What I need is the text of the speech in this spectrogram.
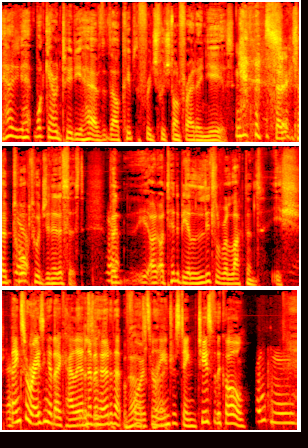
how do you, what guarantee do you have that they'll keep the fridge switched on for 18 years? so, so talk to a geneticist. But I, I tend to be a little reluctant-ish. Thanks for raising it though, Kaylee. I'd That's never a- heard of that no, before. it's it's really interesting. Cheers for the call. Thank you.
